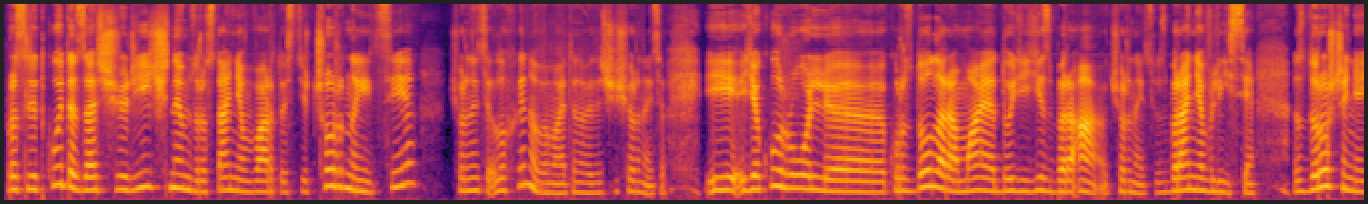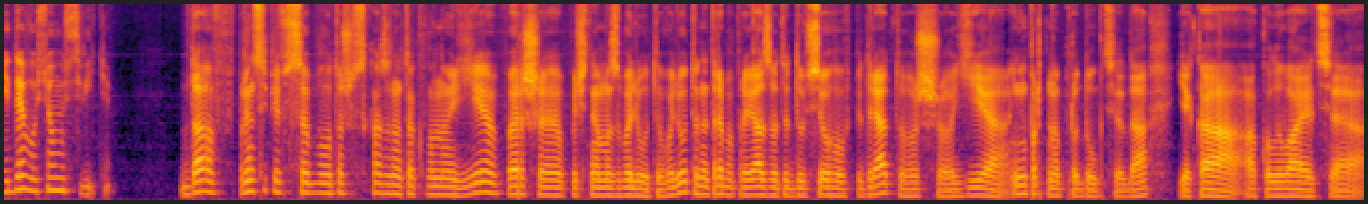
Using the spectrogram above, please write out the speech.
Прослідкуйте за щорічним зростанням вартості чорниці. Чорниці лохину ви маєте на увазі чи чорницю? І яку роль е, курс долара має до її збира... а, чорницю, збирання в лісі? Здорожчання йде в усьому світі. Да, в принципі, все було те, що сказано, так воно і є. Перше почнемо з валюти. Валюту не треба прив'язувати до всього підряд, тому що є імпортна продукція, да, яка коливається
